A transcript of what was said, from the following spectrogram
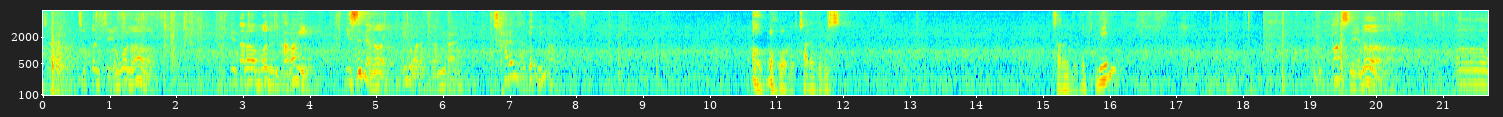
자, 첫 번째 요거는 일단은 뭐든지 가방이 있으면은 이동하는 필요합니다. 촬영 잘 되고 있나? 어, 어, 어, 촬영되고 있어. 촬영되고 있는 박스에는 어,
